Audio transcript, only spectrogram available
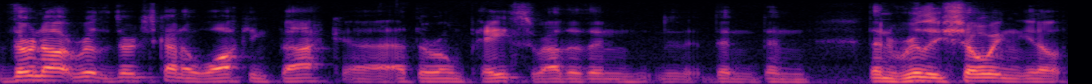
they're not really they're just kind of walking back uh, at their own pace rather than than than than really showing you know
